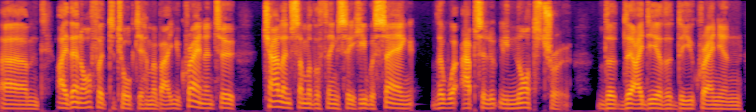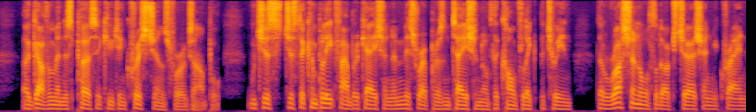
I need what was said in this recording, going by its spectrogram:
um, I then offered to talk to him about Ukraine and to challenge some of the things that he was saying that were absolutely not true. The the idea that the Ukrainian uh, government is persecuting Christians, for example, which is just a complete fabrication and misrepresentation of the conflict between the Russian Orthodox Church in Ukraine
